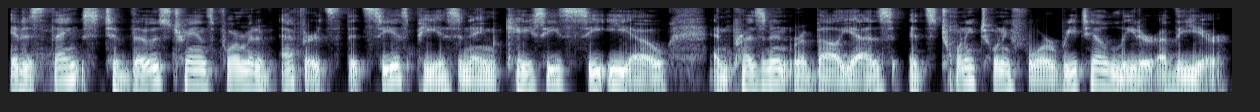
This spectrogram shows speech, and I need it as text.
It is thanks to those transformative efforts that CSP has named Casey's CEO and President Rebelez its 2024 Retail Leader of the Year.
